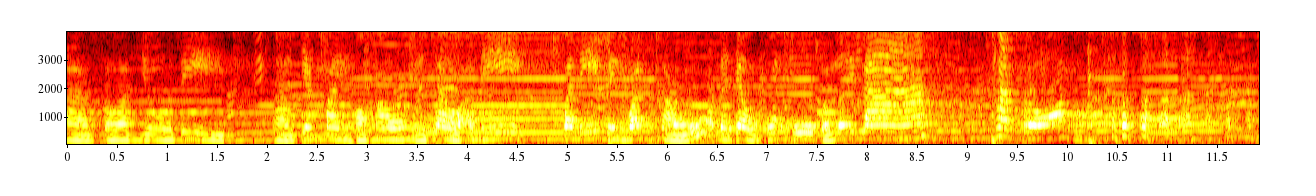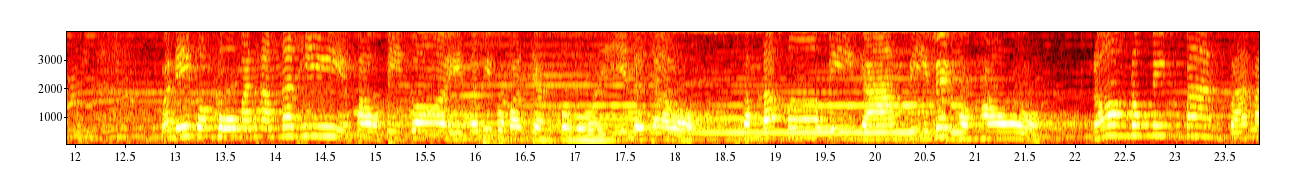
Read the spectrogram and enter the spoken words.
อ่าสอนอยู่ที่อ่าเจียงใหม่ของเราและเจ้าอันนี้ วันนี้เป็นวันเสาร์และเจ้าคุณครูก็เลยลาพักร้อน วันนี้คุณครูมาทำหน้าที่เป่าปีก้อยให้พี่ประวันจังสวยนะเจ้าสำหรับเมื่อปีกลางปีเลขของเฮาน้องนกนิกบ้านศาล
